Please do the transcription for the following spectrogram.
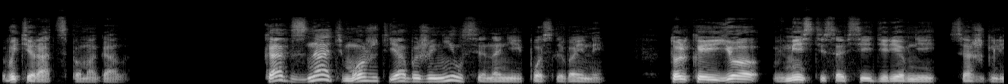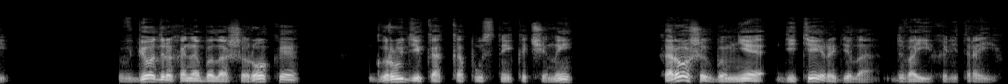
вытираться помогала. Как знать, может, я бы женился на ней после войны. Только ее вместе со всей деревней сожгли. В бедрах она была широкая, груди, как капустные кочаны. Хороших бы мне детей родила, двоих или троих.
